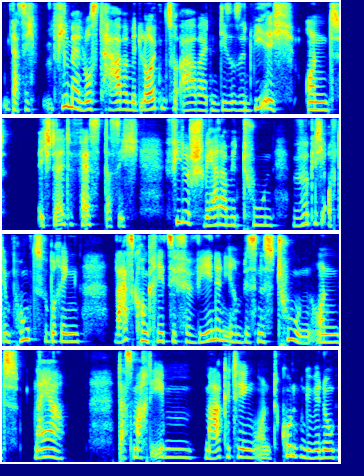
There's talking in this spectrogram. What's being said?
dass ich viel mehr Lust habe, mit Leuten zu arbeiten, die so sind wie ich. Und ich stellte fest, dass sich viele schwer damit tun, wirklich auf den Punkt zu bringen, was konkret sie für wen in ihrem Business tun. Und naja, das macht eben Marketing und Kundengewinnung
